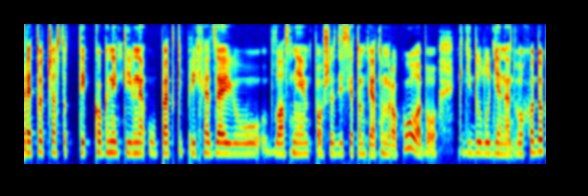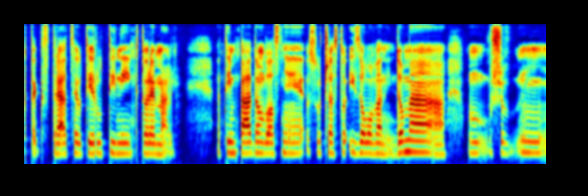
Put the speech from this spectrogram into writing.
preto často tie kognitívne úpadky prichádzajú vlastne po 65. roku, lebo keď idú ľudia na dôchodok, tak strácajú tie rutiny, ktoré mali a tým pádom vlastne sú často izolovaní doma a mm, už mm,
